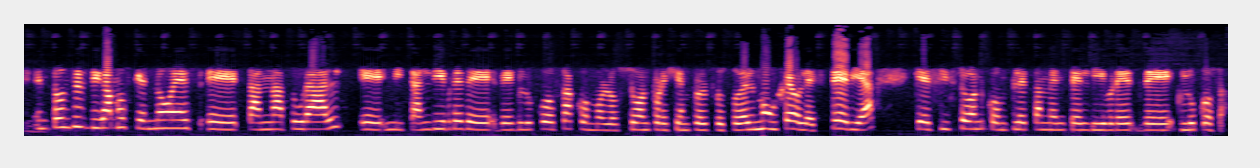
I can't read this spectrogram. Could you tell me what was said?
Entonces, digamos que no es eh, tan natural eh, ni tan libre de, de glucosa como lo son, por ejemplo, el fruto del monje o la stevia, que sí son completamente libres de glucosa.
